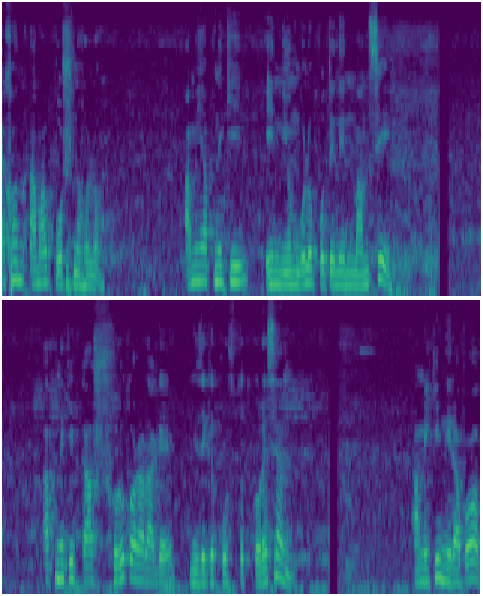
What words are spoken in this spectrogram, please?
এখন আমার প্রশ্ন হলো, আমি আপনি কি এই নিয়মগুলো প্রতিদিন মানছি? আপনি কি কাজ শুরু করার আগে নিজেকে প্রস্তুত করেছেন? আমি কি নিরাপদ?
